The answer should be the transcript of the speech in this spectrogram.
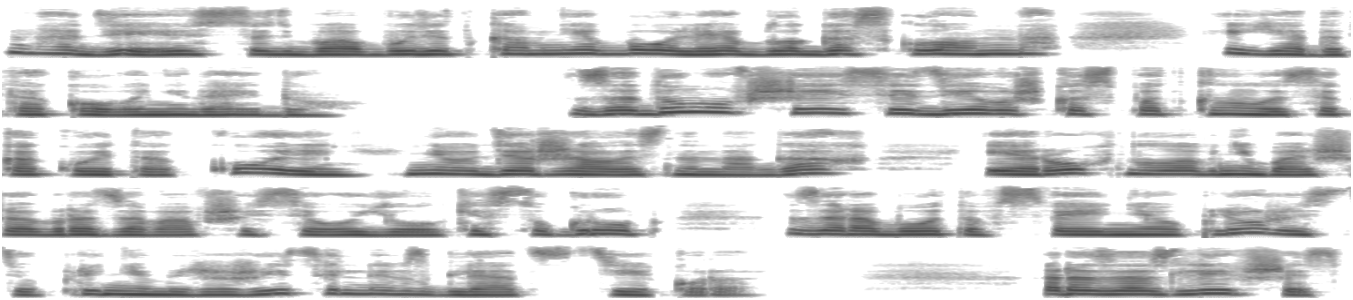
Надеюсь, судьба будет ко мне более благосклонна, и я до такого не дойду. Задумавшаяся девушка споткнулась о какой-то корень, не удержалась на ногах и рухнула в небольшой образовавшийся у елки сугроб, заработав своей неуклюжестью пренебрежительный взгляд стикура. Разозлившись,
